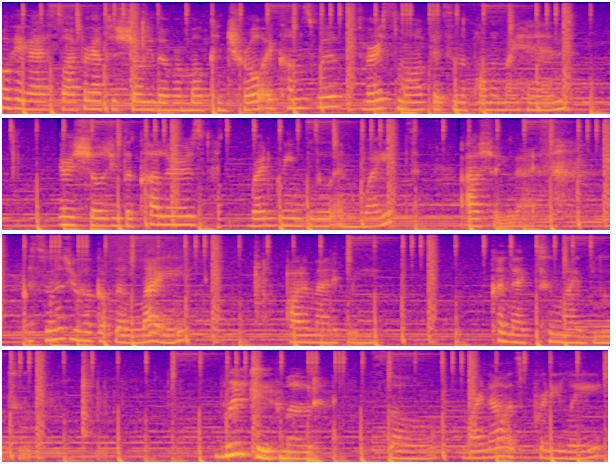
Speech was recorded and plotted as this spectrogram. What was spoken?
Okay guys, so I forgot to show you the remote control it comes with. It's very small, fits in the palm of my hand. Here it shows you the colors, red, green, blue, and white. I'll show you guys. As soon as you hook up the light, automatically connect to my Bluetooth. Bluetooth mode. So right now it's pretty late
